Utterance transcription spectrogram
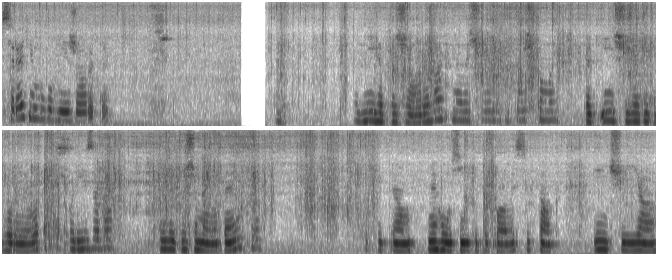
На середньому вогні жарити. Одні я пожарила на вечерю біточками, так інші я відварила, таку порізала. Вони дуже молоденькі. Такі прям негусінькі попалися. Так, інші я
